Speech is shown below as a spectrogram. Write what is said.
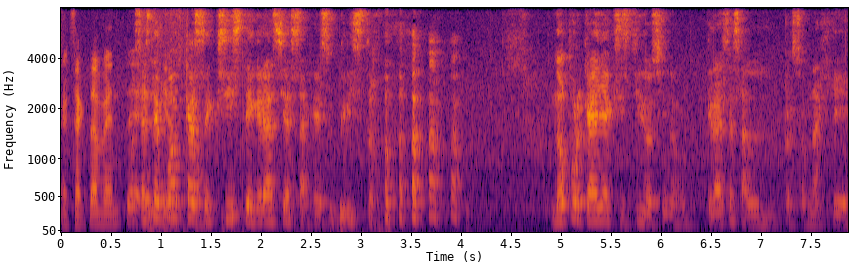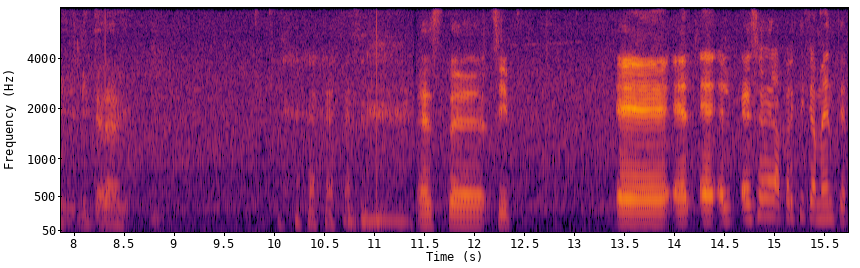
Exactamente. Pues este podcast existe gracias a Jesucristo. no porque haya existido, sino gracias al personaje literario. este, sí. Eh, el, eso era prácticamente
